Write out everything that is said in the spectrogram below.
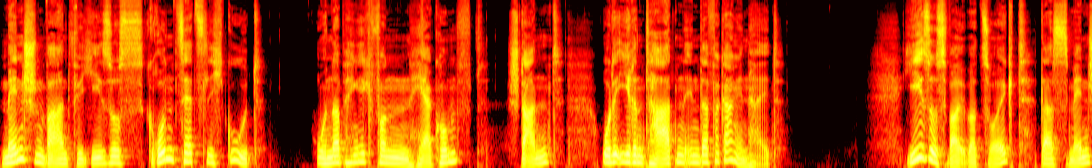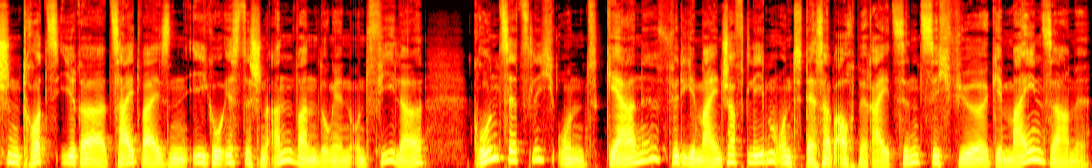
Menschen waren für Jesus grundsätzlich gut, unabhängig von Herkunft, Stand oder ihren Taten in der Vergangenheit. Jesus war überzeugt, dass Menschen trotz ihrer zeitweisen egoistischen Anwandlungen und Fehler grundsätzlich und gerne für die Gemeinschaft leben und deshalb auch bereit sind, sich für gemeinsame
